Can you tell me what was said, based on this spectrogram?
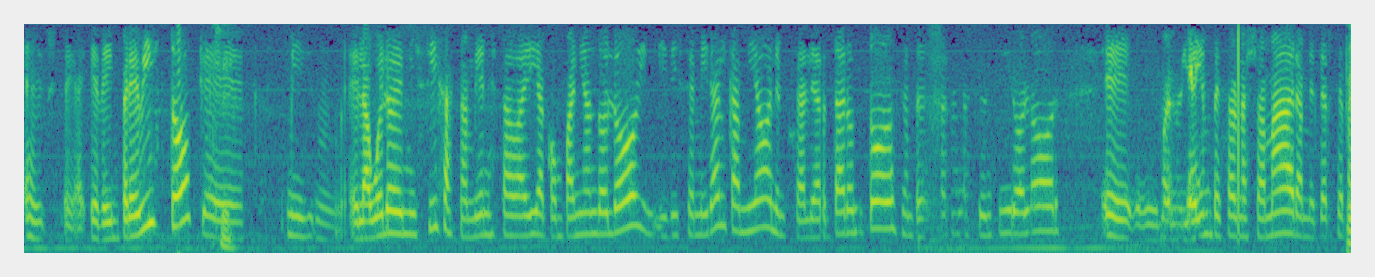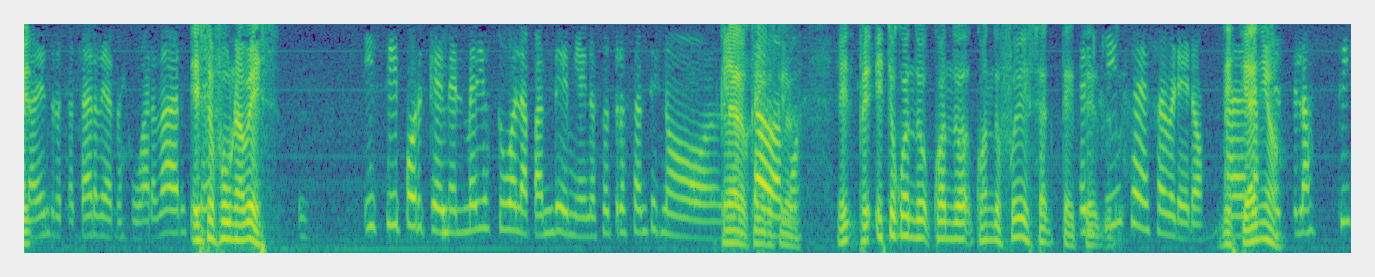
eh, de imprevisto que el abuelo de mis hijas también estaba ahí acompañándolo y, dice, mira el camión, se alertaron todos, empezaron a sentir olor. bueno, y ahí empezaron a llamar, a meterse para adentro, tratar de resguardar. Eso fue una vez. Y sí, porque en el medio estuvo la pandemia y nosotros antes no, claro, estábamos. Eh, ¿Esto cuándo cuando, cuando fue exactamente? El 15 de febrero. ¿De este año? sí,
